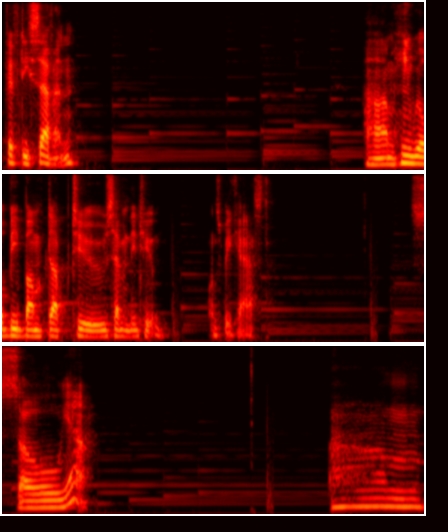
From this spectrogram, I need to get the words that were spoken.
57. Um, he will be bumped up to 72 once we cast. So, yeah. Um,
